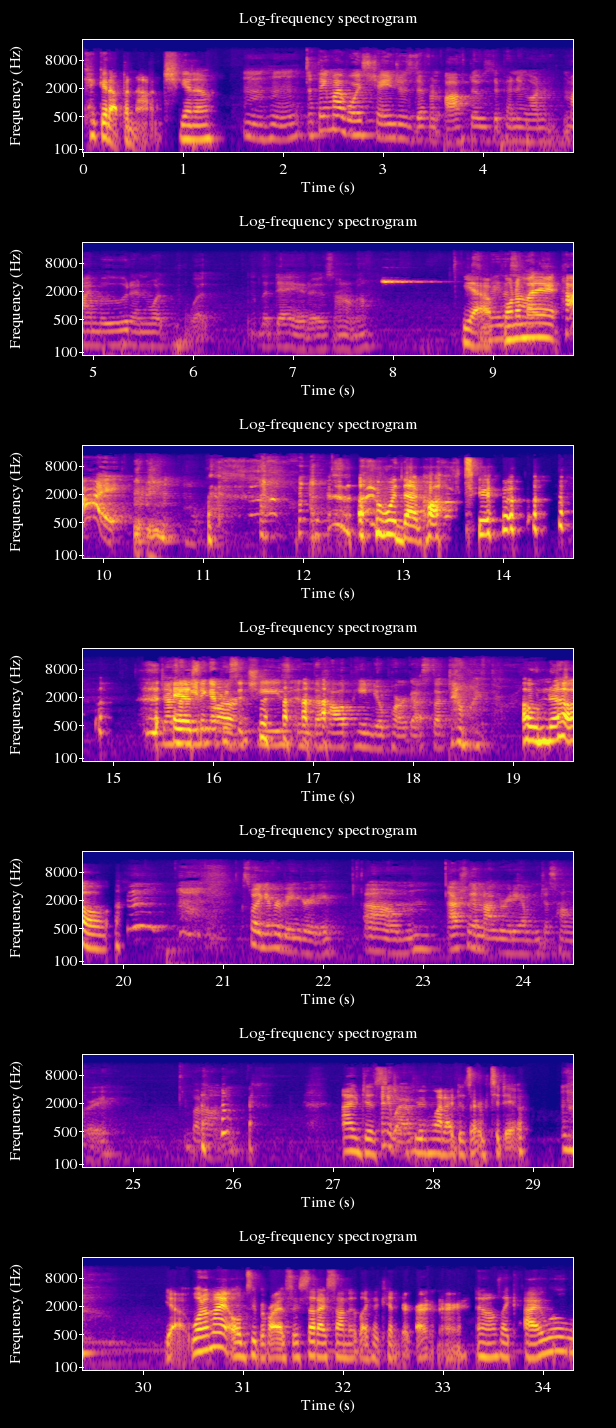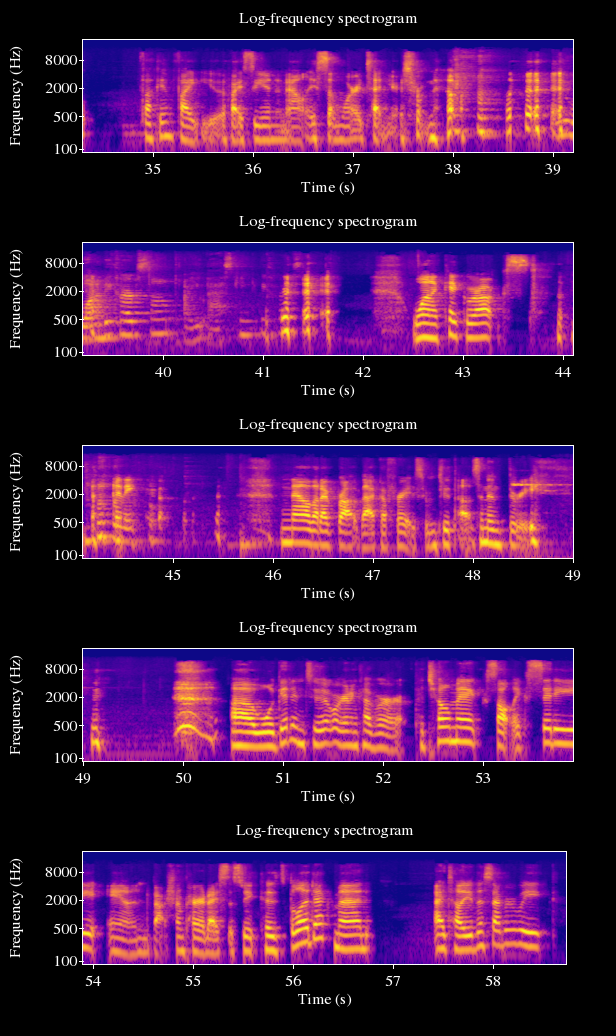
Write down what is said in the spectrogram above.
kick it up a notch, you know? Mm-hmm. I think my voice changes different octaves depending on my mood and what what the day it is. I don't know. Yeah, one of my like, hi. Would that cough too? I'm eating a piece of cheese and the jalapeno part got stuck down my throat. Oh no. That's what I get for being greedy. Um, actually, I'm not greedy. I'm just hungry. But um, I'm just anyway. doing what I deserve to do. yeah, one of my old supervisors said I sounded like a kindergartner, and I was like, I will fucking fight you if I see you in an alley somewhere ten years from now. you want to be curb stomped? Are you asking to be curb stomped? want to kick rocks? Now that I've brought back a phrase from 2003. uh, we'll get into it. We're going to cover Potomac, Salt Lake City, and Bachelor in Paradise this week because Below Deck Med, I tell you this every week.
